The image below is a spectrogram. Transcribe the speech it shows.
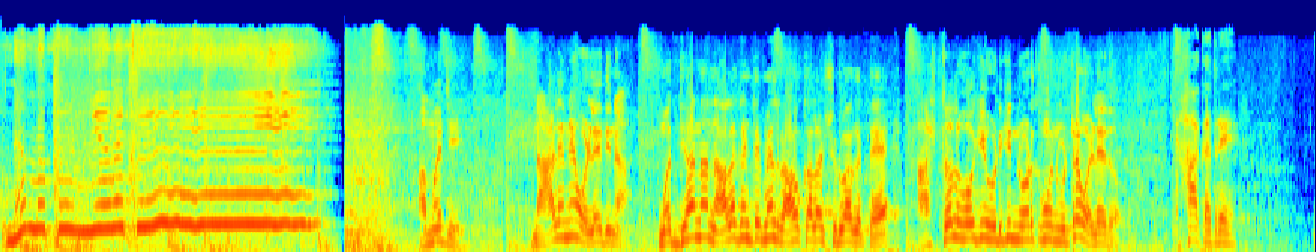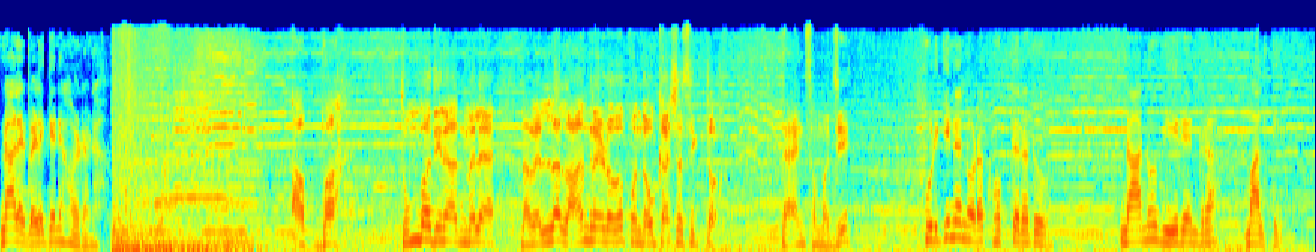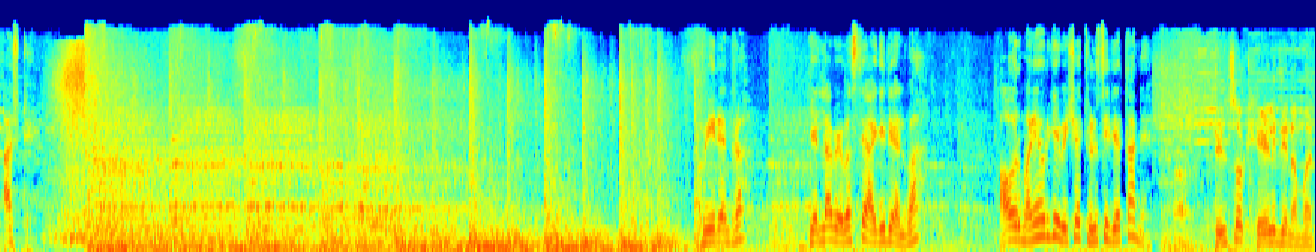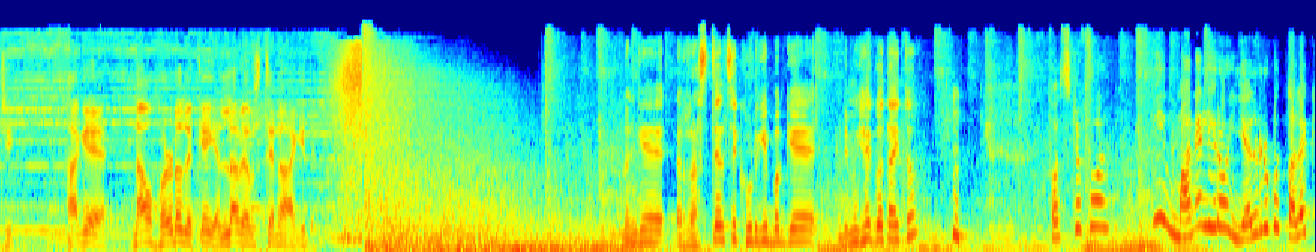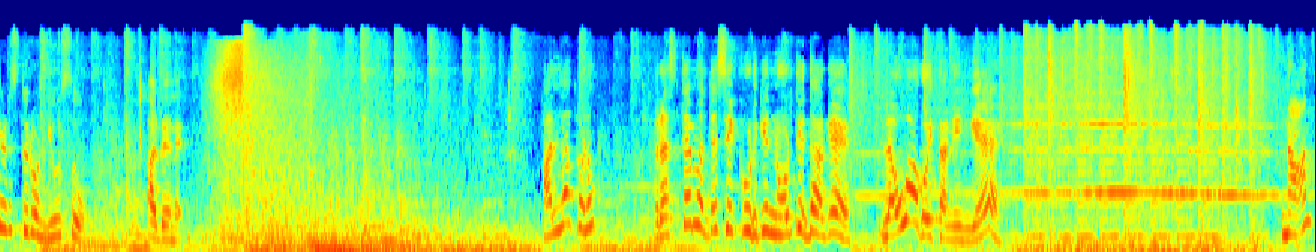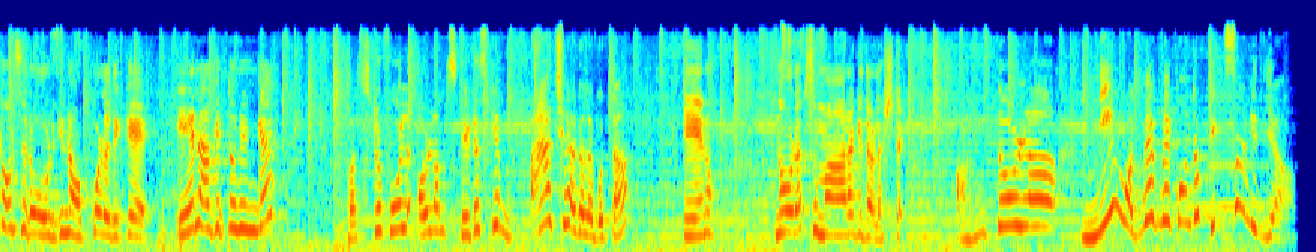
ನಮ್ಮ ಪುಣ್ಯವತಿ. ಅಮ್ಮಾಜಿ ನಾಳೆನೇ ಒಳ್ಳೆ ದಿನ. ಮಧ್ಯಾಹ್ನ ನಾಲ್ಕು ಗಂಟೆ ಮೇಲೆ ರಾಹುಕಾಲ ಶುರುವಾಗುತ್ತೆ. ಅಷ್ಟರಲ್ಲಿ ಹೋಗಿ ಹುಡುಗಿ ನೋಡ್ಕೊಂಡ್ ಬಂದ್ಬಿಟ್ರೆ ಒಳ್ಳೇದು. ಹಾಗಾದ್ರೆ ನಾಳೆ ಬೆಳಗ್ಗೆನೆ ಹೊರಡೋಣ. ಅಬ್ಬಾ ತುಂಬಾ ದಿನ ಆದ್ಮೇಲೆ ನಾವೆಲ್ಲ ಲಾಂಗ್ ರೈಡ್ ಹೋಗಕ್ ಒಂದು ಅವಕಾಶ ಸಿಕ್ತು. ಥ್ಯಾಂಕ್ಸ್ ಅಮ್ಮಾಜಿ. ಹುಡುಗಿನ ನೋಡಕ್ ಹೋಗ್ತಿರೋದು ನಾನು ವೀರೇಂದ್ರ ಮಾಲ್ತಿ ಅಷ್ಟೇ. ವೀರೇಂದ್ರ ಎಲ್ಲ ವ್ಯವಸ್ಥೆ ಆಗಿದೆ ಅಲ್ವಾ? ಅವ್ರ ಮನೆಯವ್ರಿಗೆ ವಿಷಯ ತಿಳಿಸಿದೆ ತಾನೆ? ತಿಳ್ಸೋಕೆ ಹೇಳಿದ್ದೀನಿ ಅಮ್ಮಾಜಿ. ಹಾಗೆ ನಾವು ಹೊರಡೋದಕ್ಕೆ ಎಲ್ಲ ವ್ಯವಸ್ಥೆನೂ ಆಗಿದೆ. ನನಗೆ ರಸ್ತೆಯಲ್ಲಿ ಸಿಕ್ಕ ಹುಡುಗಿ ಬಗ್ಗೆ ನಿಮ್ಗೆ ಹೇಗೆ ಗೊತ್ತಾಯ್ತು? ಫಸ್ಟ್ ಆಫ್ ಆಲ್ ಈ ಮನೇಲಿರೋ ಎಲ್ರಿಗೂ ತಲೆ ಕೆಡಿಸ್ತಿರೋ ನ್ಯೂಸು ಅದೇನೆ. ಅಲ್ಲ ಕಣು ರಸ್ತೆ ಮಧ್ಯೆ ಸಿಕ್ಕ ಹುಡುಗಿ ನೋಡ್ತಿದ್ದ ಹಾಗೆ ಲವ್ ಆಗೋಯ್ತಾ ನಿನ್ಗೆ? ನಾನ್ ತೋರಿಸಿರೋ ಹುಡುಗಿನ ಒಪ್ಕೊಳ್ಳೋದಕ್ಕೆ ಏನಾಗಿತ್ತು ನಿನಗೆ? ಫಸ್ಟ್ ಆಫ್ ಆಲ್ ಅವಳು ನಮ್ಮ ಸ್ಟೇಟಸ್ಗೆ ಮ್ಯಾಚ್ ಆಗಲ್ಲ ಗೊತ್ತಾ? ಏನೋ? ನೋಡಕ್ ಸುಮಾರಾಗಿದ್ದಾಳಷ್ಟೇ. ಅಂಥವಳನ್ನ ನೀನು ಮದ್ವೆ ಆಗ್ಬೇಕು ಅಂತ ಫಿಕ್ಸ್ ಆಗಿದ್ಯಾ?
